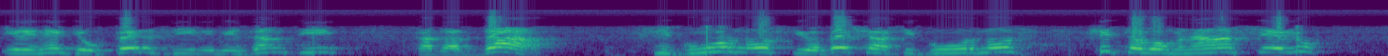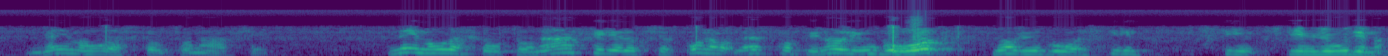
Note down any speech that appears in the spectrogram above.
ili negdje u Perziji ili Bizantiji, kada da sigurnost i obeća sigurnost čitavom naselju, nema ulaska u to naselje. Nema ulaska u to naselje dok se ponovo ne sklopi novi ugovor, novi ugovor s tim, s tim, s tim ljudima.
